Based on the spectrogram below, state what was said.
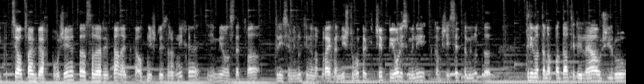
И като цяло това им бяха положенията, Салернитана е така от нищо изравниха и Милан след това 30 минути не направиха нищо, въпреки че Пиоли смени към 60-та минута тримата нападатели Леал, Жиру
